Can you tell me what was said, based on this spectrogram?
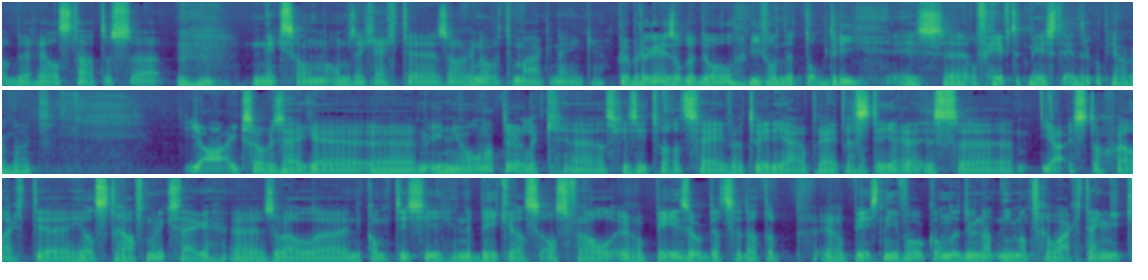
op de rail staat. Dus mm -hmm. niks om, om zich echt zorgen over te maken, denk ik. Club Brugge is op de dool. Wie van de top drie is, of heeft het meeste indruk op jou gemaakt? Ja, ik zou zeggen uh, Union natuurlijk. Als je ziet wat het zij voor het tweede jaar op rij presteren, is, ja, is toch wel echt heel straf, moet ik zeggen. zowel in de competitie, in de beker, als, als vooral Europees ook. Dat ze dat op Europees niveau konden doen, had niemand verwacht, denk ik.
